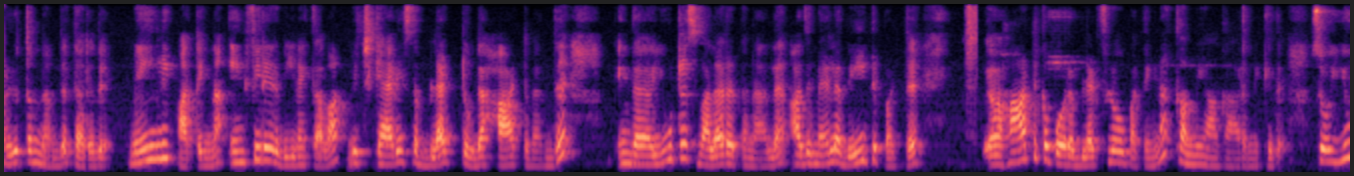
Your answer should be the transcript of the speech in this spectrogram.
அழுத்தம் வந்து தருது. மெயின்லி பார்த்தீங்கன்னா inferior vena cava which carries the blood to the heart வந்து இந்த யூட்ரஸ் வளரதுனால அது மேலே வெயிட் பட்டு ஹார்ட்டுக்கு போகிற பிளட் ஃப்ளோ பார்த்தீங்கன்னா கம்மியாக ஆரம்பிக்குது. So you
